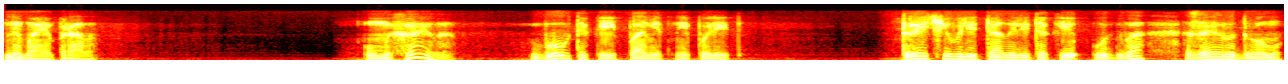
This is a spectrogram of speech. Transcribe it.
не має права. У Михайла був такий пам'ятний політ. Тричі вилітали літаки У-2 з аеродрому,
